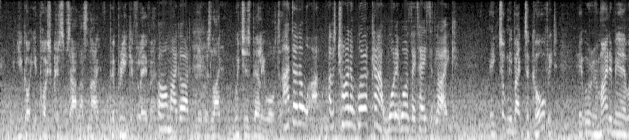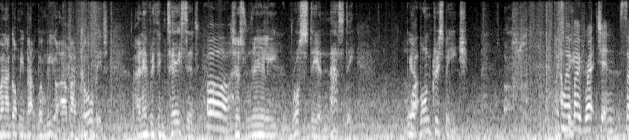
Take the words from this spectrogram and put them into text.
but you got your posh crisps out last night, paprika flavour. Oh my god. It was like witch's belly water. I don't know. I was trying to work out what it was they tasted like. It took me back to COVID. It reminded me of when I got me back when we got our bad COVID, and everything tasted Oh, just really rusty and nasty. We had one crisp each. and we were both retching. So,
